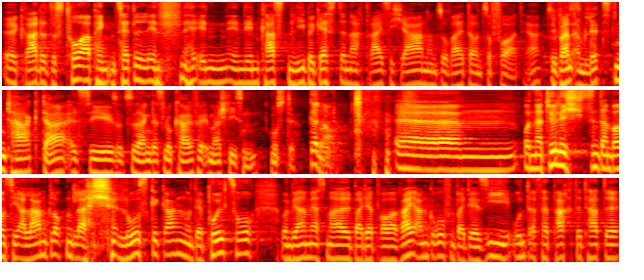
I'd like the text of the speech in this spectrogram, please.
äh, gerade das Tor ab, hängt ein Zettel in, in, in den Kasten, liebe Gäste nach 30 Jahren und so weiter und so fort. Ja. Sie waren am letzten Tag da, als Sie sozusagen das Lokal für immer schließen musste. Genau. ähm, und natürlich sind dann bei uns die Alarmglocken gleich losgegangen und der Puls hoch. Und wir haben erstmal bei der Brauerei angerufen, bei der sie unterverpachtet hatte,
